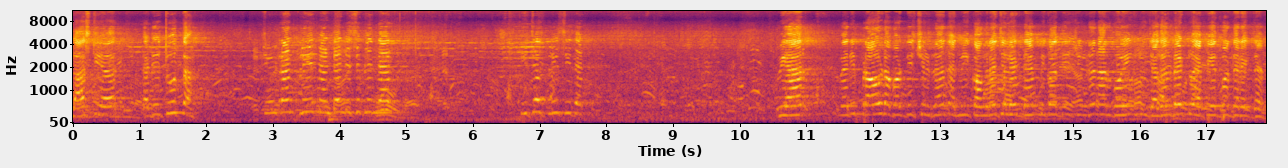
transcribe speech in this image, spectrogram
Last year, that is two Children, please maintain discipline there. Teachers, please see that. We are very proud about these children and we congratulate them because these children are going to Jagalbet to appear for their exam.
